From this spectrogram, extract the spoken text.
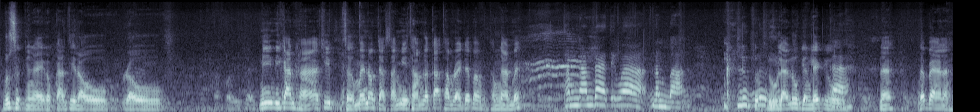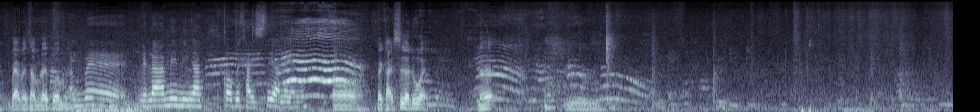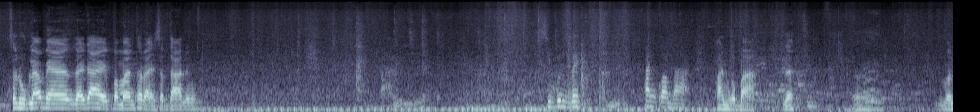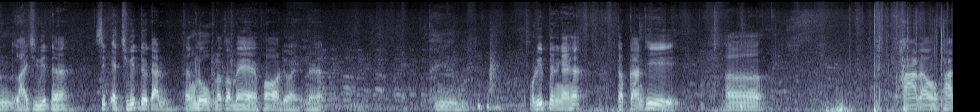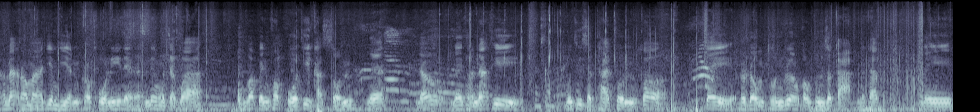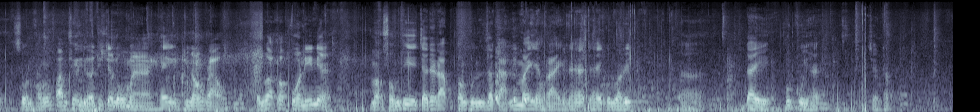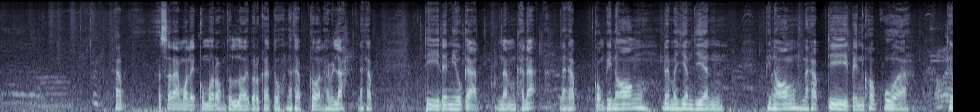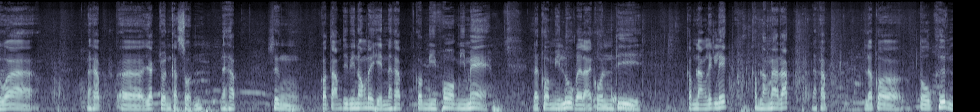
รู้สึกยังไงกับการที่เราเรามีมีการหาอาชีพเสริมไหมนอกจากสามีทำแล้วก็ทำอะไรได้บ้างทำงานไหมทำงานได้แต่ว่าลำบากลึกๆ ดูแลลูกยังเล็กอยู่ค่ะ นะ แล้วแบร์ล่ะ แบร์ไปทำอะไรเพิ่มไหมแม่เวลาไม่มีงานก็ไปขายเสื้ออะไรอย่างนี้อ๋อไปขายเสื้อด้วย นะฮะอืม สรุปแล้วแบร์รายได้ประมาณเท่าไหร่สัปดาห์หนึ่งสิบุลเบพันกว่าบาท พันกว่าบาทนะเออมันหลายชีวิตนะฮะสิบเอ็ดชีวิตด้วยกัน ทั้งลูกแล้วก็แม่พ่อด้วยนะฮะอืมวริศเป็นยังไงฮะ กับการที่เอ่อ พาเราพาคณะเรามาเยี่ยมเยียนครอบครัวนี้เนี่ยฮะเนื่องมาจากว่าเห็นว่าเป็นครอบครัวที่ขัดสนนะแล้วในฐานะที่มูลที่ศรัทธาชนก็ได้ระดมทุนเรื่องกองทุนสกาดนะครับ ในส่วนของความช่วยเหลือที่จะลงมาให้พี่น้องเรา เห็นว่าครอบครัวนี้เนี่ยเหมาะสมที่จะได้รับกองทุนสกาดนี้ไหมอย่างไรนะฮะจะให้คุณวริศได้พูดคุยฮะเชิญครับ อัสสลามุอะลัยกุมวะเราะห์มะตุลลอฮิวะบะเราะกาตุฮ์นะครับก่อนฮามิลละนะครับ ที่ได้มีโอกาสนำคณะนะครับของพี่น้องได้มาเยี่ยมเยียนพี่น้องนะครับที่เป็นครอบครัว ถือว่านะครับเอ่อยากจนกัดสนนะครับ ซึ่งก็ตามที่พี่น้องได้เห็นนะครับ ก็มีพ่อมีแม่ แล้วก็มีลูกหลาย ๆ คนที่กำลังเล็ก ๆกำลังน่ารักนะครับ แล้วก็โตขึ้น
